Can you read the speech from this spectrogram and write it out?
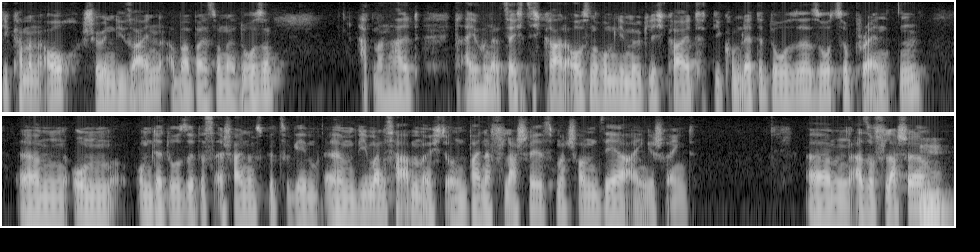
die kann man auch schön designen, aber bei so einer Dose hat man halt 360 Grad außenrum die Möglichkeit, die komplette Dose so zu branden, ähm, um, um der Dose das Erscheinungsbild zu geben, ähm, wie man das haben möchte. Und bei einer Flasche ist man schon sehr eingeschränkt. Ähm, also Flasche, mhm.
